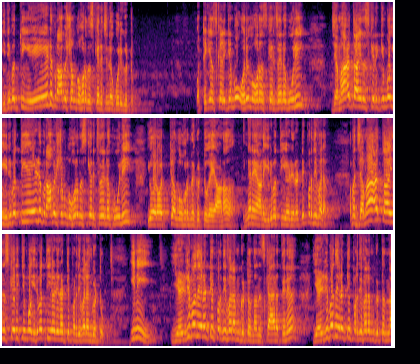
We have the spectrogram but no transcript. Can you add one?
ഇരുപത്തിയേഴ് പ്രാവശ്യം ദുഹർ നിസ്കരിച്ചതിന്റെ കൂലി കിട്ടും. ഒറ്റയ്ക്ക് നിസ്കരിക്കുമ്പോൾ ഒരു ദുഹർ നിസ്കരിച്ചതിന്റെ കൂലി ജമാഅത്തായി നിസ്കരിക്കുമ്പോൾ ഇരുപത്തിയേഴ് പ്രാവശ്യം ദുഹർ നിസ്കരിച്ചതിന്റെ കൂലി ഈ ഒരൊറ്റ ലുഹറിന് കിട്ടുകയാണ്. ഇങ്ങനെയാണ് ഇരുപത്തിയേഴ് ഇരട്ടി പ്രതിഫലം. അപ്പം ജമാഅത്തായി നിസ്കരിക്കുമ്പോൾ ഇരുപത്തിയേഴ് ഇരട്ടി പ്രതിഫലം കിട്ടും. ഇനി എഴുപത് ഇരട്ടി പ്രതിഫലം കിട്ടുന്ന നിസ്കാരത്തിന് എഴുപത് ഇരട്ടി പ്രതിഫലം കിട്ടുന്ന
